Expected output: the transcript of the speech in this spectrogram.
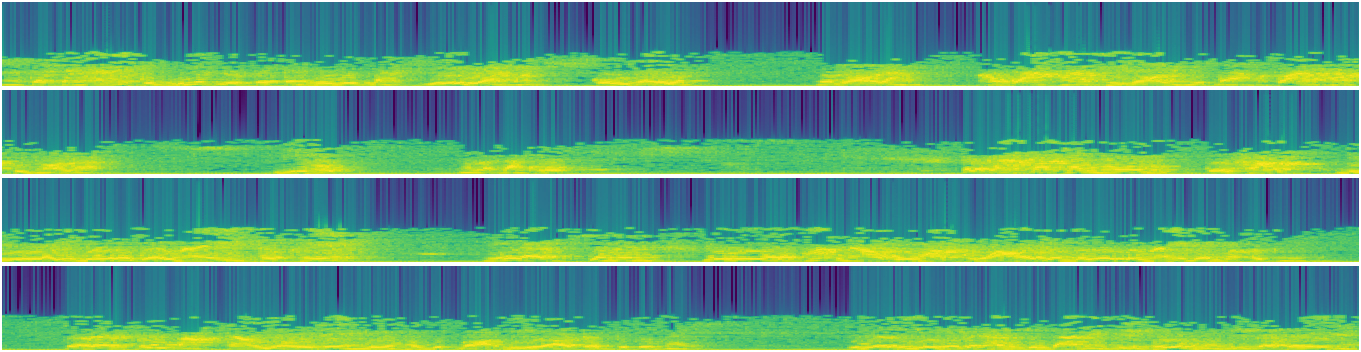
À, chắc chắn ai cũng biết được cái cảnh giới nước bàn dễ dàng lắm cụ thể lắm. Nó rõ ràng không có ác pháp thì đó là nước bạn mà có ác pháp thì nó là địa ngục nó là đau khổ. Tất cả các pháp môn của Phật đều lấy bốn chỗ này thực hiện nghĩa là cho nên luôn luôn pháp nào của Phật cũng ở trên bốn chỗ này để mà thực hiện. Cho nên tu tập sao dồi rèn luyện hay dứt bỏ đều ở trên cái chỗ này. Bây giờ ví dụ như cái thân chúng ta này, viên thuốc này, viên cà phê này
